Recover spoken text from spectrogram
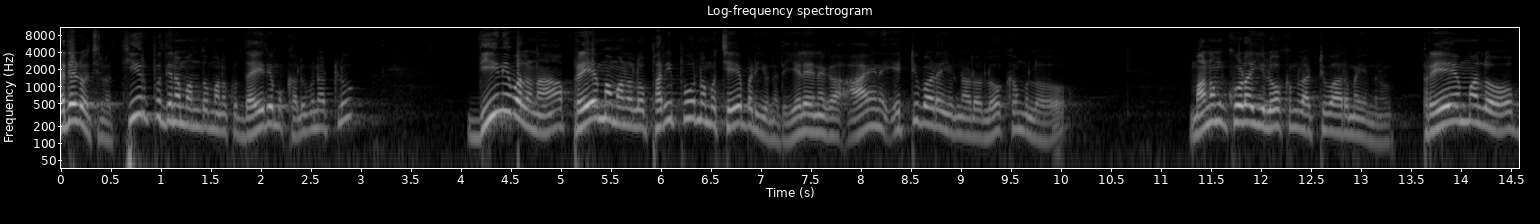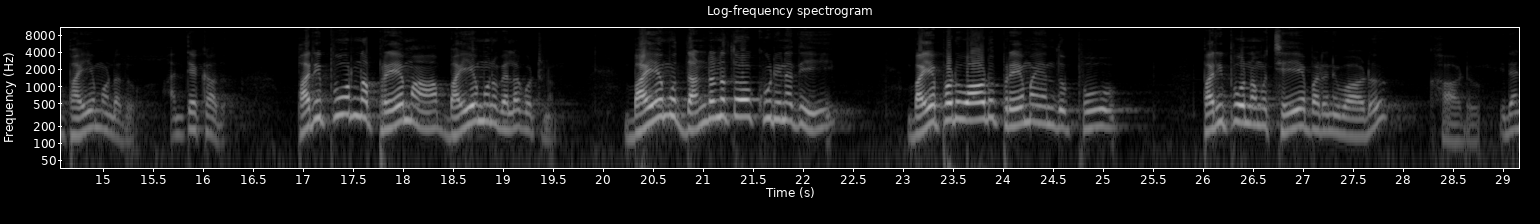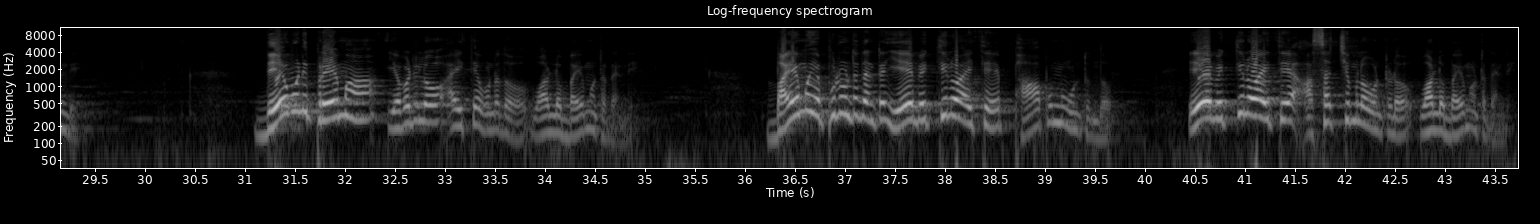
పదేడు వచ్చిన తీర్పు దినమందు మనకు ధైర్యము కలుగునట్లు దీని వలన ప్రేమ మనలో పరిపూర్ణము చేయబడి ఉన్నది. ఏలైనగా ఆయన ఎట్టివాడై ఉన్నాడో లోకములో మనం కూడా ఈ లోకంలో అట్టివారమైందను ప్రేమలో భయం ఉండదు. అంతేకాదు పరిపూర్ణ ప్రేమ భయమును వెళ్ళగొట్టును భయము దండనతో కూడినది భయపడువాడు ప్రేమ ఎందు పూ పరిపూర్ణము చేయబడని వాడు కాడు. ఇదండి. దేవుని ప్రేమ ఎవడిలో అయితే ఉండదో వాళ్ళలో భయం ఉంటుందండి. భయము ఎప్పుడు ఉంటుందంటే ఏ వ్యక్తిలో అయితే పాపము ఉంటుందో ఏ వ్యక్తిలో అయితే అసత్యంలో ఉంటాడో వాళ్ళు భయం ఉంటుందండి.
